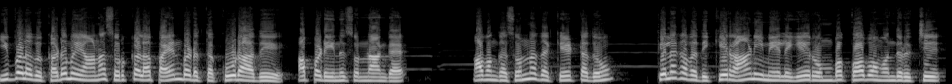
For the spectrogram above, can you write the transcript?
இவ்வளவு கடுமையான சொற்களை பயன்படுத்தக்கூடாது அப்படின்னு சொன்னாங்க. அவங்க சொன்னதை கேட்டதும் திலகவதிக்கு ராணி மேலேயே ரொம்ப கோபம் வந்துடுச்சு.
